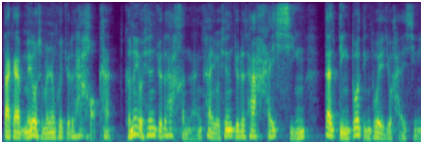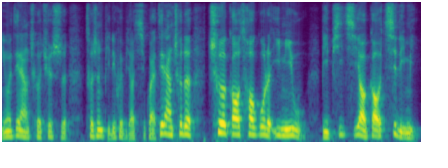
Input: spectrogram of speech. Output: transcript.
大概没有什么人会觉得它好看，可能有些人觉得它很难看，有些人觉得它还行，但顶多顶多也就还行，因为这辆车确实车身比例会比较奇怪。这辆车的车高超过了一米五，比 P7 要高七厘米，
